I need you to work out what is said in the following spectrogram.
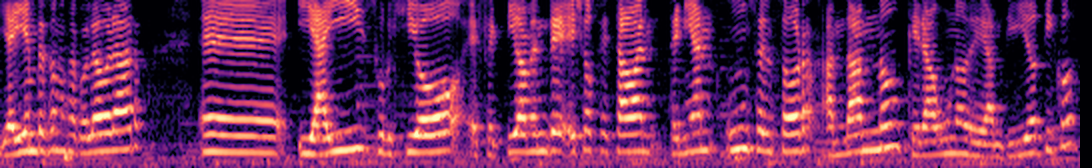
Y ahí empezamos a colaborar eh, y ahí surgió, efectivamente, ellos estaban, tenían un sensor andando, que era uno de antibióticos,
